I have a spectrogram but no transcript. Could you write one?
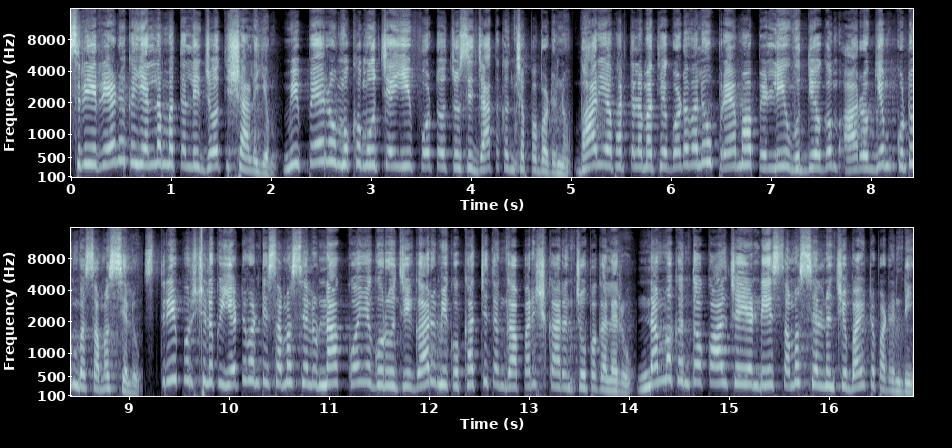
శ్రీ రేణుక ఎల్లమ్మ తల్లి జ్యోతిషాలయం. మీ పేరు ముఖము చెయ్యి ఫోటో చూసి జాతకం చెప్పబడును. భార్యాభర్తల మధ్య గొడవలు ప్రేమ పెళ్ళి ఉద్యోగం ఆరోగ్యం కుటుంబ సమస్యలు. స్త్రీ పురుషులకు ఎటువంటి సమస్యలున్నా కోయ గురూజీ గారు మీకు ఖచ్చితంగా పరిష్కారం చూపగలరు. నమ్మకంతో కాల్ చేయండి సమస్యల నుంచి బయటపడండి.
